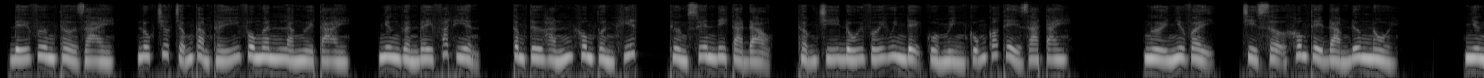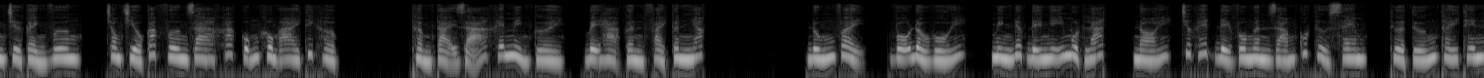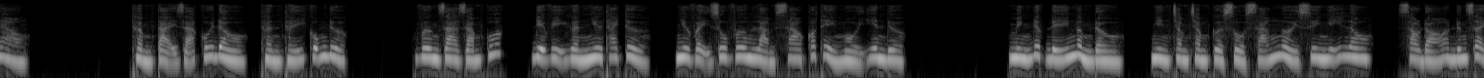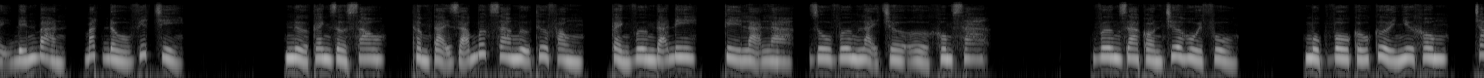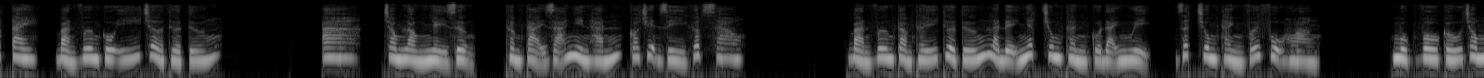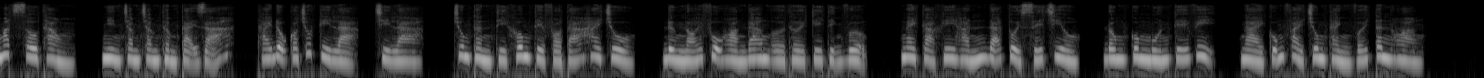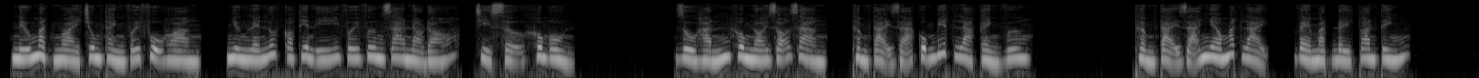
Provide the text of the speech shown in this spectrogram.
Đế vương thở dài, lúc trước chấm cảm thấy vô ngân là người tài, nhưng gần đây phát hiện, tâm tư hắn không thuần khiết, thường xuyên đi tà đảo thậm chí đối với huynh đệ của mình cũng có thể ra tay. Người như vậy, chỉ sợ không thể đảm đương nổi. Nhưng trừ cảnh vương, trong chiều các vương gia khác cũng không ai thích hợp. Thẩm tại giã khẽ mỉm cười, bệ hạ cần phải cân nhắc. Đúng vậy, vỗ đầu gối, mình đức đế nghĩ một lát, nói trước hết để vô ngân giám quốc thử xem, thừa tướng thấy thế nào. Thẩm tại giã cúi đầu, thần thấy cũng được. Vương gia giám quốc, địa vị gần như thái tử, như vậy du vương làm sao có thể ngồi yên được. Mình đức đế ngẩng đầu, nhìn chăm chăm cửa sổ sáng người suy nghĩ lâu, sau đó đứng dậy đến bàn, bắt đầu viết chỉ. Nửa canh giờ sau, thẩm tại giã bước ra ngự thư phòng, cảnh vương đã đi, kỳ lạ là, du vương lại chờ ở không xa. Vương gia còn chưa hồi phủ. Mục vô cấu cười như không, chắp tay, bản vương cố ý chờ thừa tướng. a trong lòng nhảy dựng, thầm tại giã nhìn hắn có chuyện gì gấp sao. Bản vương cảm thấy thừa tướng là đệ nhất trung thần của đại ngụy, rất trung thành với phụ hoàng. Mục vô cấu trong mắt sâu thẳm, nhìn chăm chăm thầm tại giã, thái độ có chút kỳ lạ, chỉ là, trung thần thì không thể phò tá hai chủ, đừng nói phụ hoàng đang ở thời kỳ thịnh vượng, ngay cả khi hắn đã tuổi xế chiều, đông cung muốn kế vị, ngài cũng phải trung thành với tân hoàng. Nếu mặt ngoài trung thành với phụ hoàng, nhưng lén lút có thiên ý với vương gia nào đó, chỉ sợ không ổn. Dù hắn không nói rõ ràng, thẩm tại giã cũng biết là cảnh vương. Thẩm tại giã nheo mắt lại, vẻ mặt đầy toan tính.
